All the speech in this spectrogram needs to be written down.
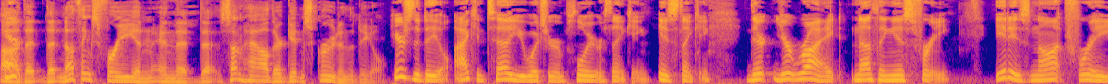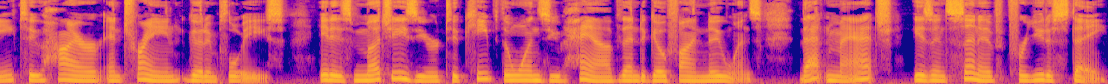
uh, that that nothing's free and and that, that somehow they're getting screwed in the deal. Here's the deal. I can tell you what your employer thinking is thinking. There, you're right. Nothing is free. It is not free to hire and train good employees. It is much easier to keep the ones you have than to go find new ones. That match is incentive for you to stay.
